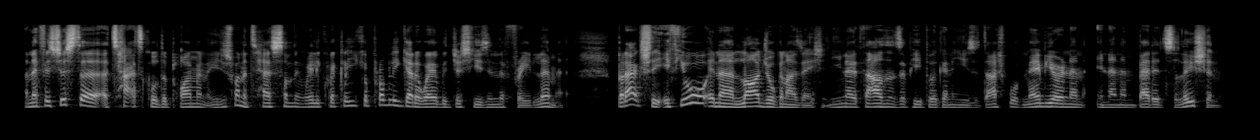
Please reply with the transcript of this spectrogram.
and if it's just a, a tactical deployment, or you just want to test something really quickly, you could probably get away with just using the free limit. But actually, if you're in a large organization, you know thousands of people are going to use a dashboard. Maybe you're in an in an embedded solution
